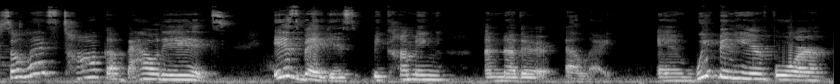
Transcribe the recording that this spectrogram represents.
So let's talk about it. Is Vegas becoming another LA? And we've been here for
